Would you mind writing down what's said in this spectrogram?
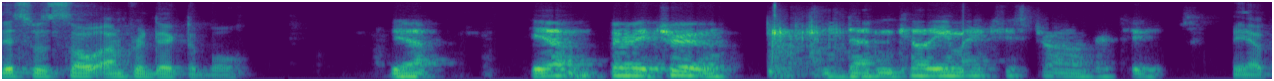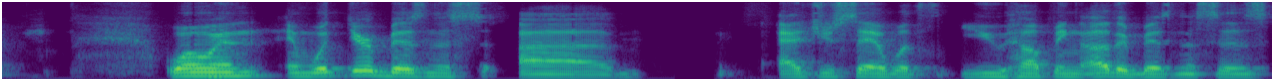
this was so unpredictable. Yeah, yeah, very true. It doesn't kill you, makes you stronger too. Yep. Well, and and with your business, uh, as you said, with you helping other businesses,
